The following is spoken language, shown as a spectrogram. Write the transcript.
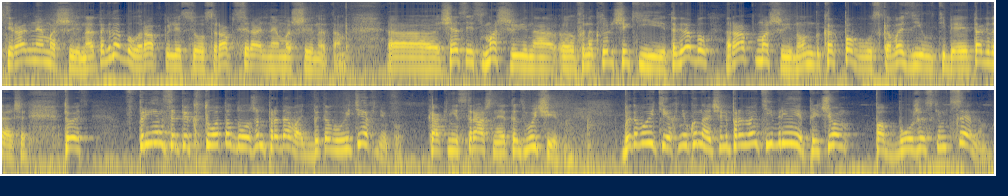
стиральная машина, а тогда был раб-пылесос, раб-стиральная машина. Там. Сейчас э, есть машина, едет. Тогда был раб-машина, он как повозка, возил тебя и так дальше. То есть принципе, кто-то должен продавать бытовую технику. Как ни страшно это звучит. Бытовую технику начали продавать евреи, причем по божеским ценам.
